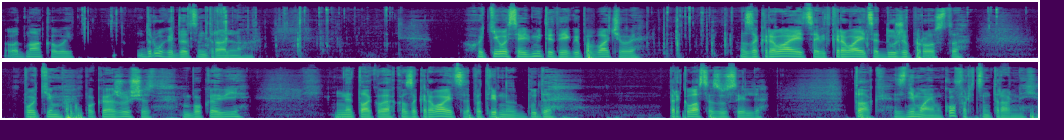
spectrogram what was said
однаковий, другий до центрального. Хотілося відмітити, як ви побачили, закривається, відкривається дуже просто. Потім покажу, що бокові не так легко закриваються, потрібно буде прикласти зусилля. Так, знімаємо кофр центральний.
